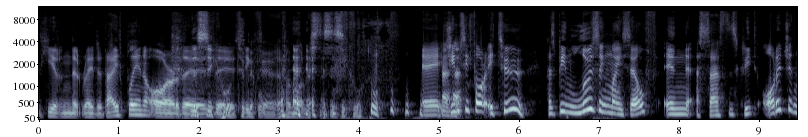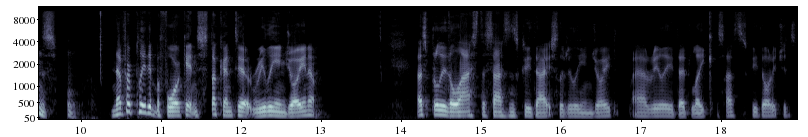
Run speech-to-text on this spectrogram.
hearing that Raider Die's playing it, or the, the, sequel. the to be fair, if I'm honest, it's the sequel. Uh, Jamesy42 has been losing myself in Assassin's Creed Origins. Hmm. Never played it before, getting stuck into it, really enjoying it. That's probably the last Assassin's Creed I actually really enjoyed. I really did like Assassin's Creed Origins.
